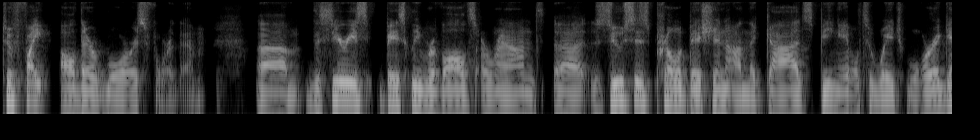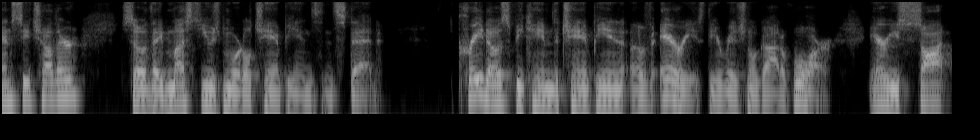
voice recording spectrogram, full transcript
to fight all their wars for them. Um, the series basically revolves around uh, Zeus's prohibition on the gods being able to wage war against each other, so they must use mortal champions instead. Kratos became the champion of Ares, the original god of war. Ares sought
